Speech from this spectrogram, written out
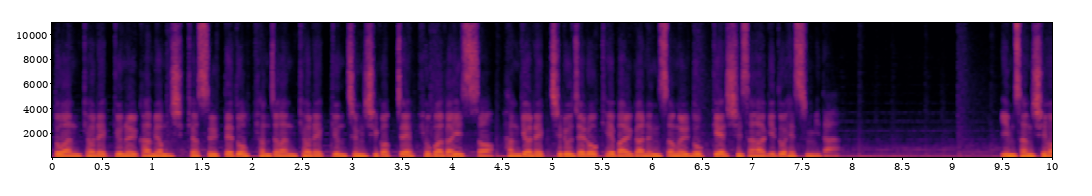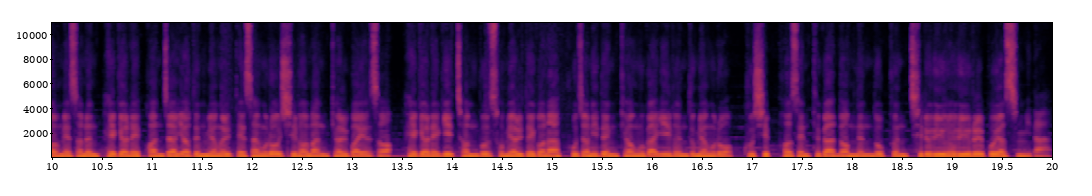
또한 결핵균을 감염시켰을 때도 현저한 결핵균 증식 억제 효과가 있어 항결핵 치료제로 개발 가능성을 높게 시사하기도 했습니다. 임상시험에서는 폐결핵 환자 80명을 대상으로 실험한 결과에서 폐결핵이 전부 소멸되거나 호전이 된 경우가 72명으로 90%가 넘는 높은 치료 유효율을 보였습니다.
